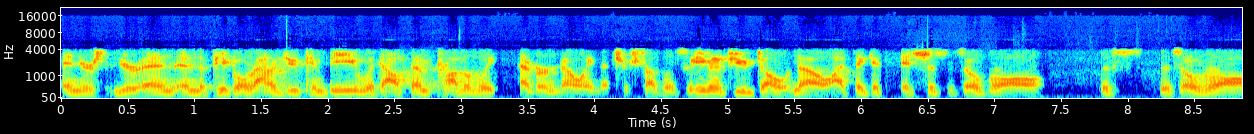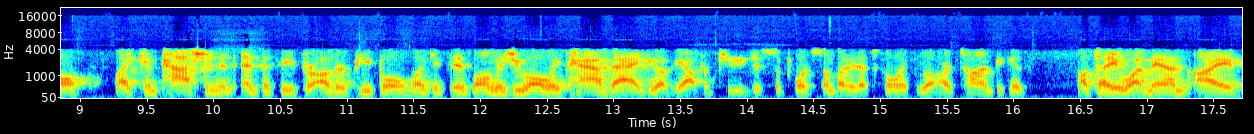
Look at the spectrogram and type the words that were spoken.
and your your and, and the people around you can be without them probably ever knowing that you're struggling. So even if you don't know, I think it's it's just this overall this this overall like compassion and empathy for other people. Like if, as long as you always have that, you have the opportunity to support somebody that's going through a hard time because I'll tell you what, man, I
